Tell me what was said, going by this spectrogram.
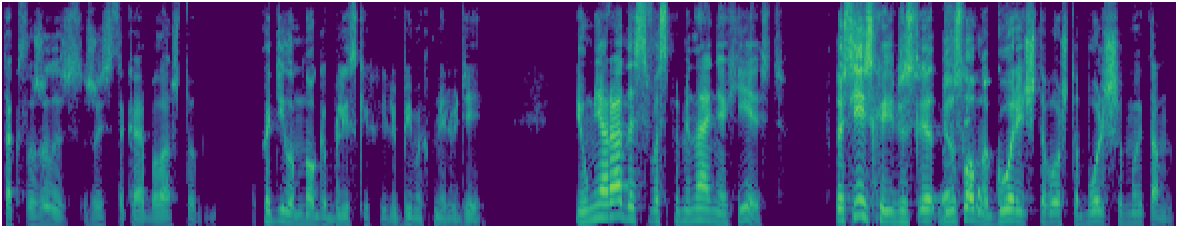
так сложилась жизнь такая была, что уходило много близких и любимых мне людей, и у меня радость в воспоминаниях есть. То есть есть, ну, безусловно, горечь того, что больше мы там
